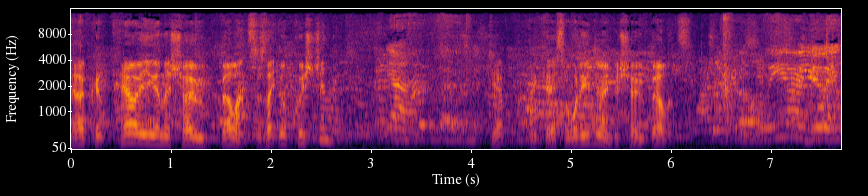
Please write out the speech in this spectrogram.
How, can, how are you going to show balance? Is that your question? Yeah. Yep. Okay, so what are you doing to show balance? We are doing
